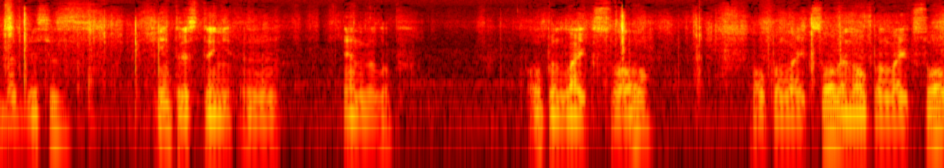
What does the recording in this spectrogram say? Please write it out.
but this is interesting uh, envelope. Open like so open like so and open like so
